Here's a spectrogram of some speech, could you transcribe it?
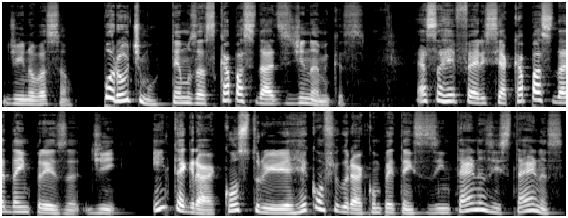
de inovação. Por último, temos as capacidades dinâmicas. Essa refere-se à capacidade da empresa de integrar, construir e reconfigurar competências internas e externas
